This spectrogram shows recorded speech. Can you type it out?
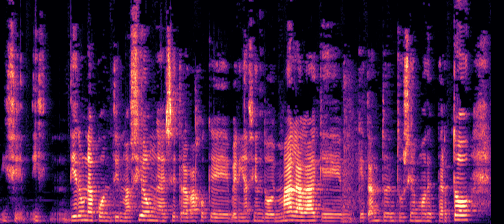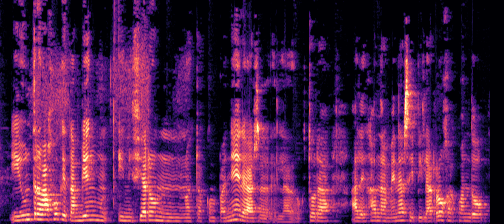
diera una continuación a ese trabajo que venía haciendo en Málaga, que, tanto entusiasmo despertó, y un trabajo que también iniciaron nuestras compañeras, la doctora Alejandra Menasa y Pilar Rojas, cuando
